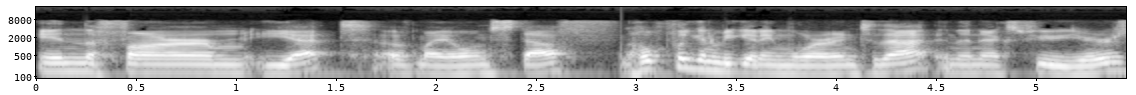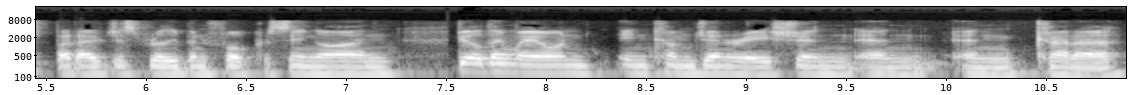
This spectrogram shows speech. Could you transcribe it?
in the farm yet of my own stuff. Hopefully, going to be getting more into that in the next few years. But I've just really been focusing on building my own income generation and and kind of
